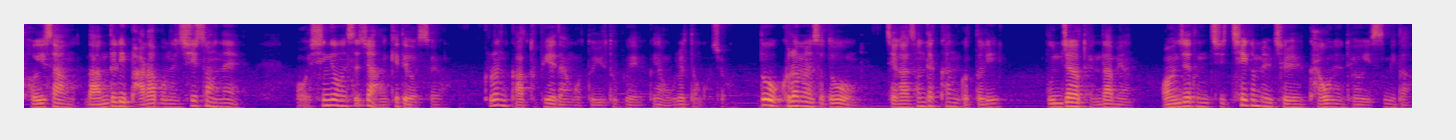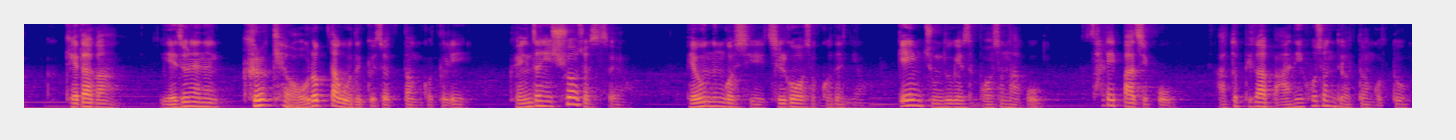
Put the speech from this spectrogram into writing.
더 이상 남들이 바라보는 시선에 어, 신경을 쓰지 않게 되었어요. 그러니까 아토피에 대한 것도 유튜브에 그냥 올렸던 거죠. 또 그러면서도 제가 선택한 것들이 문제가 된다면 언제든지 책임을 질 각오는 되어 있습니다. 게다가 예전에는 그렇게 어렵다고 느껴졌던 것들이 굉장히 쉬워졌어요. 배우는 것이 즐거워졌거든요. 게임 중독에서 벗어나고 살이 빠지고 아토피가 많이 호전되었던 것도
